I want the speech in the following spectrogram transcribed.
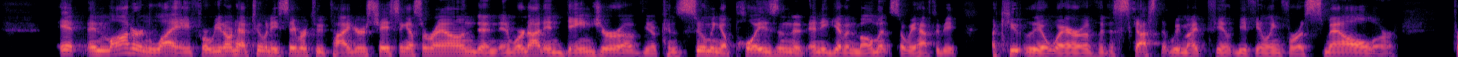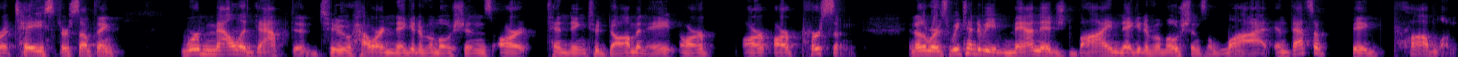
it in modern life where we don't have too many saber-tooth tigers chasing us around and, and we're not in danger of you know consuming a poison at any given moment so we have to be acutely aware of the disgust that we might feel, be feeling for a smell or for a taste or something. We're maladapted to how our negative emotions are tending to dominate our our, our person. In other words we tend to be managed by negative emotions a lot and that's a big problem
